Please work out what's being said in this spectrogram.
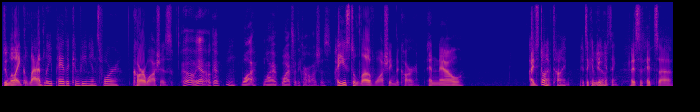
do will I gladly pay the convenience for? Car washes. Oh yeah, okay. Why? Why? Why for the car washes? I used to love washing the car, and now I just don't have time. It's a convenience thing. It's it's uh.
